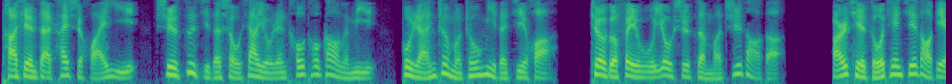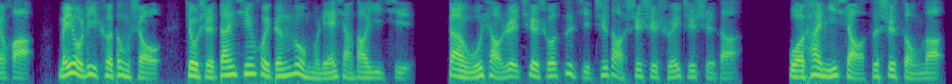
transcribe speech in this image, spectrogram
他现在开始怀疑，是自己的手下有人偷偷告了密，不然这么周密的计划，这个废物又是怎么知道的？而且昨天接到电话，没有立刻动手，就是担心会跟洛姆联想到一起。但吴小瑞却说自己知道诗是谁指使的，我看你小子是怂了，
